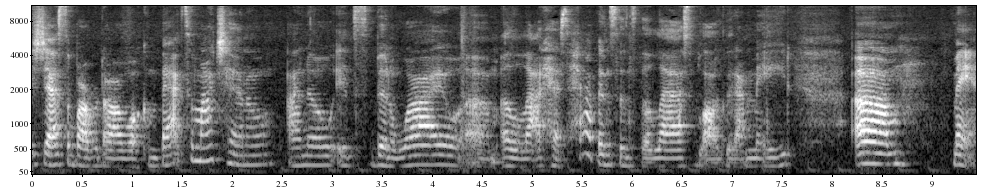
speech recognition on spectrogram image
it's Barber Doll. Welcome back to my channel. I know it's been a while. Um, a lot has happened since the last vlog that I made. Um, man,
